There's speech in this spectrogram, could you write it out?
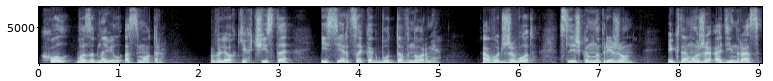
Холл возобновил осмотр. В легких чисто, и сердце как будто в норме. А вот живот слишком напряжен, и к тому же один раз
